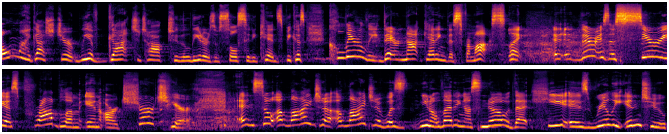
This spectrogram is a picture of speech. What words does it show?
oh my gosh, Jarrett, we have got to talk to the leaders of Soul City Kids because clearly they're not getting this from us. Like, there is a serious problem in our church here. And so Elijah, Elijah was, you know, letting us know that he is really into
